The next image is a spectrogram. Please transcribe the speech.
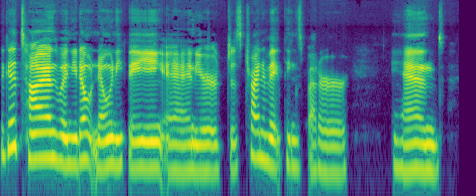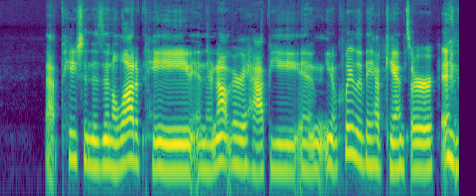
the good times when you don't know anything and you're just trying to make things better, and that patient is in a lot of pain and they're not very happy and you know clearly they have cancer and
